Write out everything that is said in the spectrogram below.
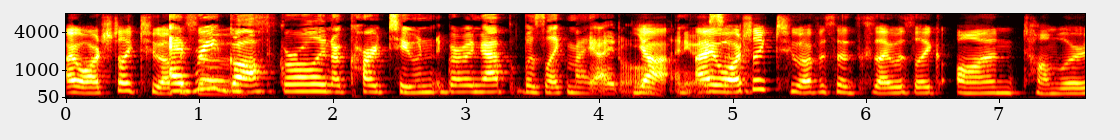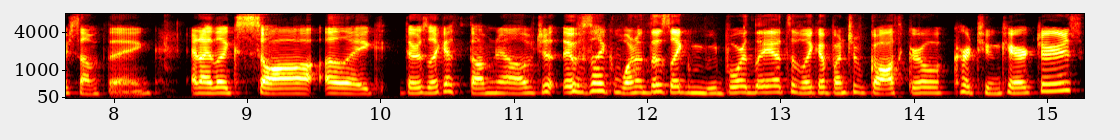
I watched like two episodes. every goth girl in a cartoon growing up was like my idol Yeah, anyway, I so- watched like two episodes because I was like on Tumblr or something, and I like saw a like there's like a thumbnail of just it was like one of those like mood board layouts of like a bunch of goth girl cartoon characters,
